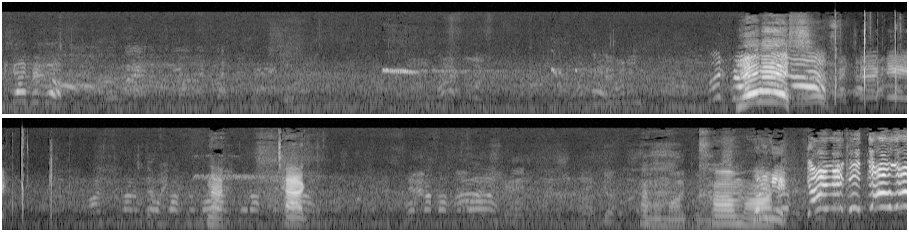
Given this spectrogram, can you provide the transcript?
Keep going, Victor! Yes! No. Tag. Oh my goodness. Come on. Go, Nicky! Go, go,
